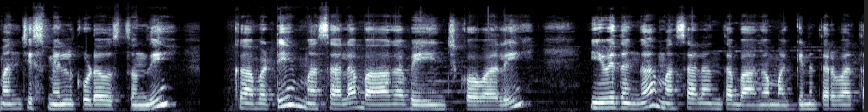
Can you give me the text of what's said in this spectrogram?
మంచి స్మెల్ కూడా వస్తుంది. కాబట్టి మసాలా బాగా వేయించుకోవాలి. ఈ విధంగా మసాలా అంతా బాగా మగ్గిన తర్వాత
